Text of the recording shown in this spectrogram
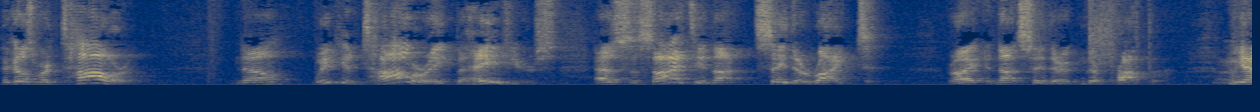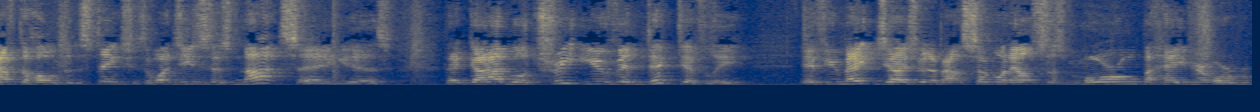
because we're tolerant. No, we can tolerate behaviors as a society and not say they're right, right? And not say they're, they're proper. We have to hold the distinctions. And what Jesus is not saying is that God will treat you vindictively if you make judgment about someone else's moral behavior or,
